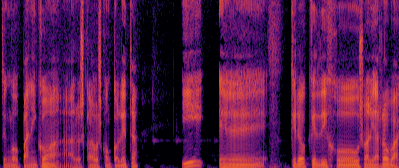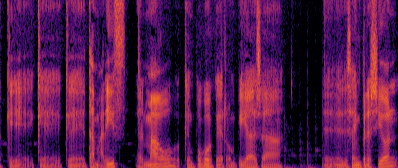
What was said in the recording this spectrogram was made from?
tengo pánico a, los calvos con coleta. Y eh, creo que dijo usuario arroba que, que- que Tamariz, el mago, que un poco que rompía esa, eh, esa impresión.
